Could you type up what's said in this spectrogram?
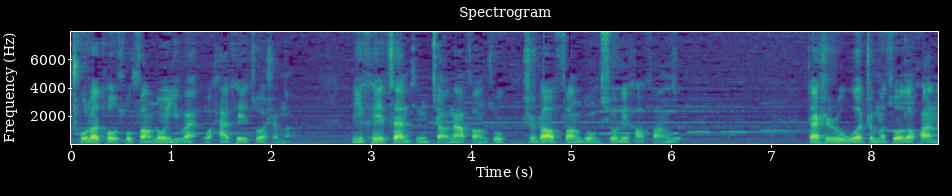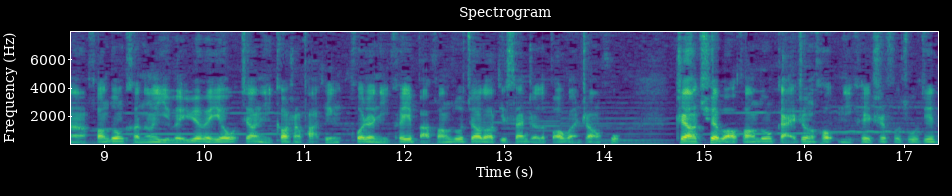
除了投诉房东以外，我还可以做什么？你可以暂停缴纳房租，直到房东修理好房子。但是如果这么做的话呢，房东可能以违约为由将你告上法庭，或者你可以把房租交到第三者的保管账户，这样确保房东改正后你可以支付租金。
